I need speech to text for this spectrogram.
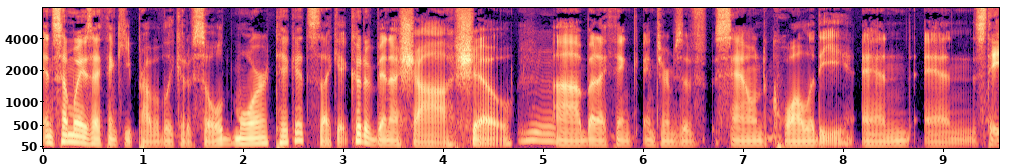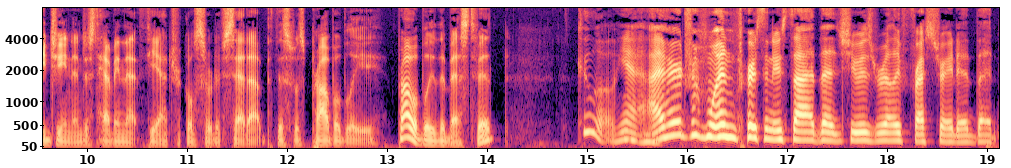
in some ways, I think he probably could have sold more tickets. Like it could have been a Shaw show, uh, but I think in terms of sound quality and and staging and just having that theatrical sort of setup, this was probably probably the best fit. Cool. Yeah. I heard from one person who saw it that she was really frustrated that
